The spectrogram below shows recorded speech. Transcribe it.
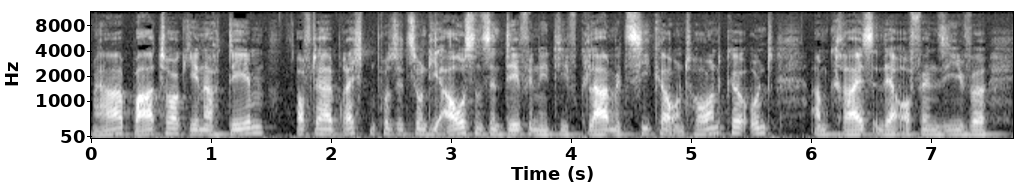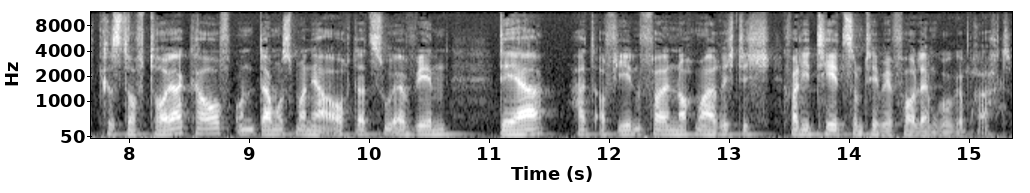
ja, Bartok, je nachdem, auf der halbrechten Position. Die Außen sind definitiv klar mit Zika und Hornke und am Kreis in der Offensive Christoph Teuerkauf. Und da muss man ja auch dazu erwähnen, der hat auf jeden Fall nochmal richtig Qualität zum TBV Lemgo gebracht.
